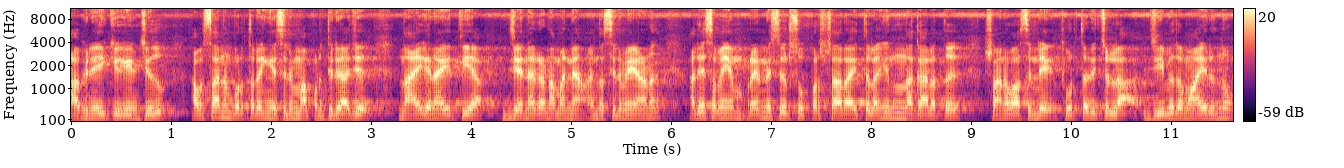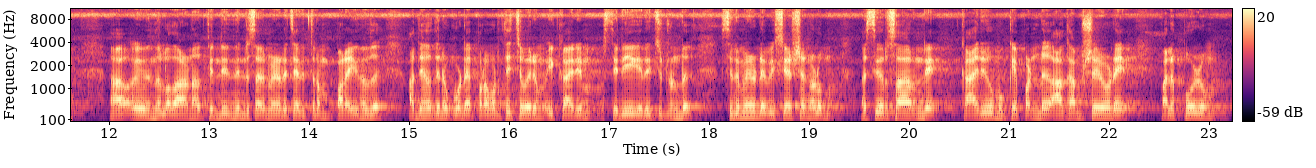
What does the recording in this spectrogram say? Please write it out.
അഭിനയിക്കുകയും ചെയ്തു. അവസാനം പുറത്തിറങ്ങിയ സിനിമ പൃഥ്വിരാജ് നായകനായെത്തിയ ജനഗണമന എന്ന സിനിമയാണ്. അതേസമയം പ്രേം നസീർ സൂപ്പർ സ്റ്റാറായി തിളങ്ങി നിന്ന കാലത്ത് ഷാനവാസിന്റെ ധൂർത്തടിച്ചുള്ള ജീവിതമായിരുന്നു എന്നുള്ളതാണ് തിന്റെ സിനിമയുടെ ചരിത്രം പറയുന്നത്. അദ്ദേഹത്തിന്റെ കൂടെ പ്രവർത്തിച്ചവരും ഇക്കാര്യം സ്ഥിരീകരിച്ചിട്ടുണ്ട്. സിനിമയുടെ വിശേഷങ്ങളും നസീർ സാറിന്റെ കാര്യവുമൊക്കെ പണ്ട് ആകാംക്ഷയോടെ പലപ്പോഴും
